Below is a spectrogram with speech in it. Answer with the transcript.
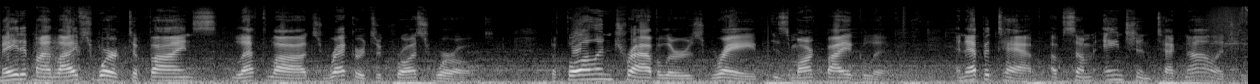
Made it my life's work to find left logs, records across worlds. The fallen traveler's grave is marked by a glyph, an epitaph of some ancient technology.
